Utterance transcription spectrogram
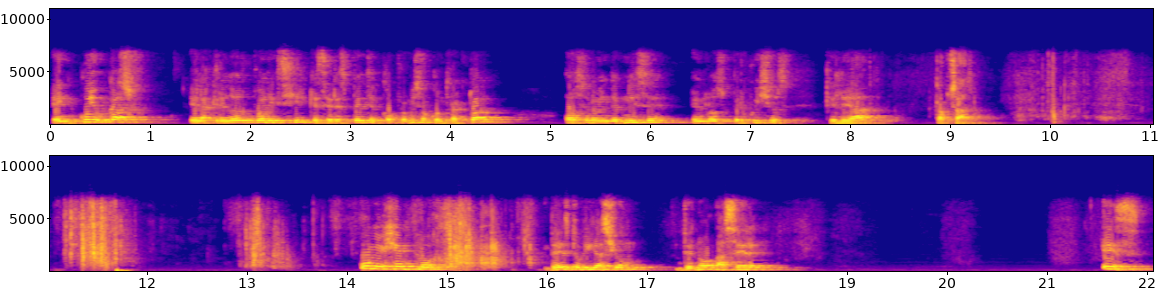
en cuyo caso el acreedor puede exigir que se respete el compromiso contractual o se lo indemnice en los perjuicios que le ha causado. Un ejemplo de esta obligación de no hacer es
